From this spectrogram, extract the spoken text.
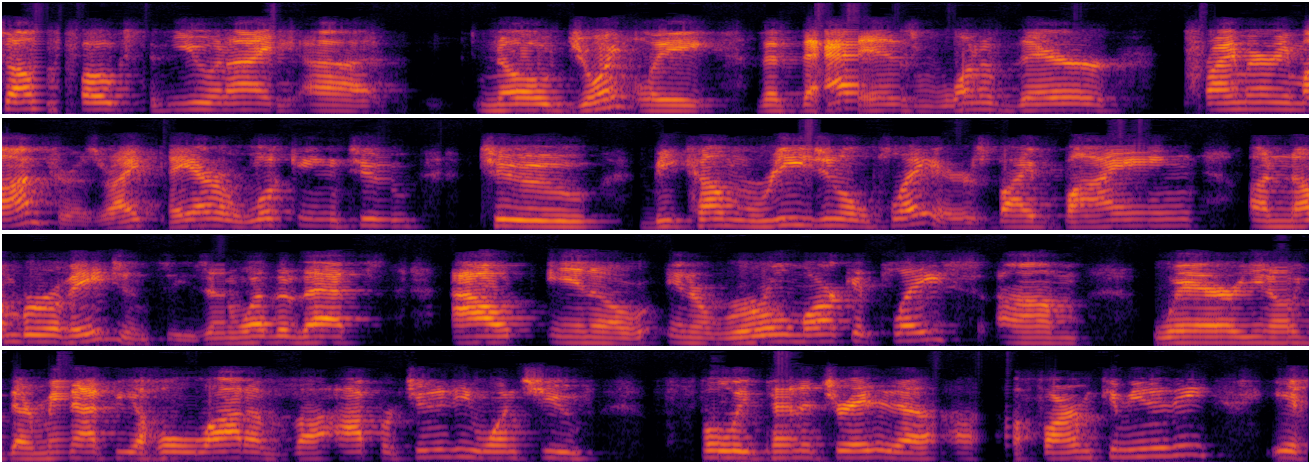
some folks that you and I uh, know jointly that that is one of their primary mantras, right? They are looking to to become regional players by buying a number of agencies, and whether that's out in a in a rural marketplace um, where you know there may not be a whole lot of uh, opportunity once you've fully penetrated a, a, farm community. If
